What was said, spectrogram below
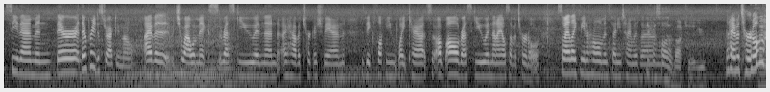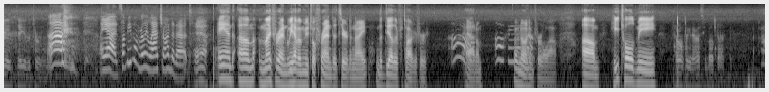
see them and they're they're pretty distracting though. I have a Chihuahua mix rescue and then I have a Turkish van, this big fluffy white cat. So I'll rescue and then I also have a turtle. So I like being home and spending time with I them. think I saw that about you. That you That I have a turtle. They, they give a turtle. Ah, yeah. Some people really latch onto that. Yeah. And um, my friend, we have a mutual friend that's here tonight, the, the other photographer, Oh. Adam. Oh, okay. I've known yeah. him for a while. Um, he told me. I don't know if I can ask you about that.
